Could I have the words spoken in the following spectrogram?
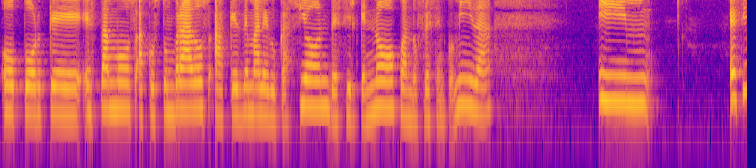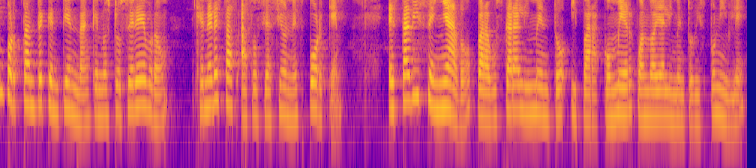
o porque estamos acostumbrados a que es de mala educación decir que no cuando ofrecen comida. Y es importante que entiendan que nuestro cerebro genera estas asociaciones porque está diseñado para buscar alimento y para comer cuando hay alimento disponible.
